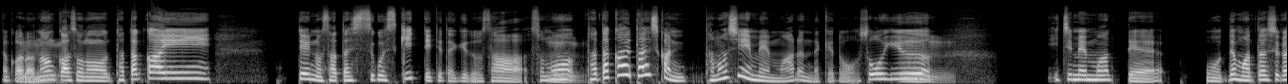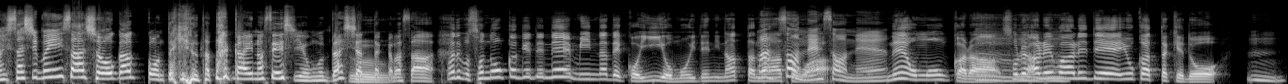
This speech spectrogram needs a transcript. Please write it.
だからなんかその戦いっていうのさ私すごい好きって言ってたけどさそのうん戦い確かに楽しい面もあるんだけどそういううん一面もあって、こうでも私が久しぶりにさ小学校の時の戦いの精神をもう出しちゃったからさ、まあでもそのおかげでねみんなでこういい思い出になったまあなとは、そうねそうね。ね思うから、うん。それあれはあれでよかったけど、うん。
